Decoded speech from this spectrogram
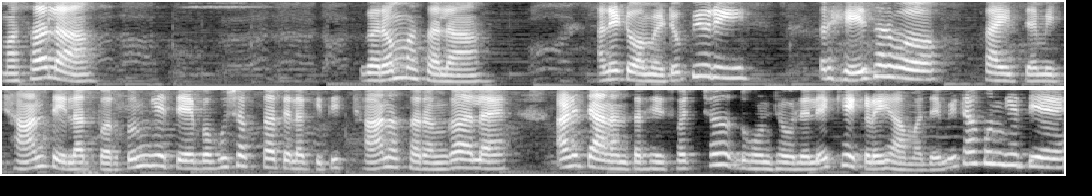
मसाला गरम मसाला आणि टोमॅटो प्युरी. तर हे सर्व साहित्य मी छान तेलात परतून घेते. बघू शकता त्याला किती छान असा रंग आला आहे आणि त्यानंतर हे स्वच्छ धुवून ठेवलेले खेकडे ह्यामध्ये मी टाकून घेते आहे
